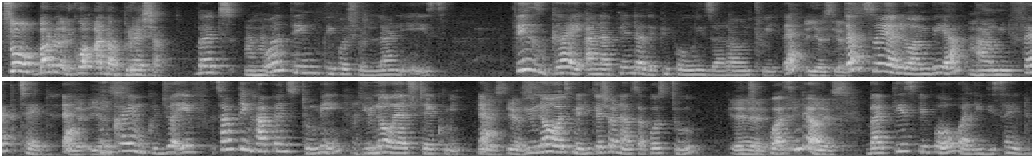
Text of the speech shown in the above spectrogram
so bado alikuwa under pressure But one thing people should learn is this guy anapenda the people who is around with eh? yes yes That's why aliwaambia I'm infected. Eh? Yeah, yes. Mkae mkujua if something happens to me, you know where to take me. Eh? Yes, yes. You know what medication I'm supposed to kuchukua, sindio yes. But these people walidecide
